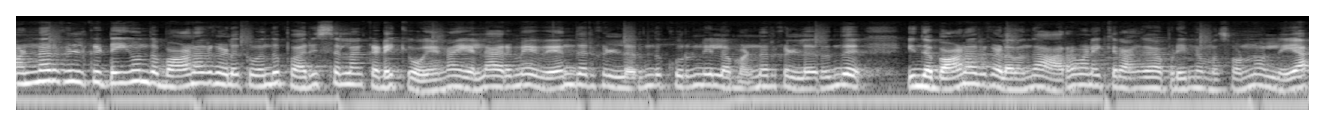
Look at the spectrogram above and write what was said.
மன்னர்கள்கிட்டையும் இந்த பாணர்களுக்கு வந்து பரிசெல்லாம் கிடைக்கும். ஏன்னா எல்லாருமே வேந்தர்கள்லேருந்து குறுநில மன்னர்கள்லேருந்து இந்த பாணர்களை வந்து அரவணைக்கிறாங்க அப்படின்னு நம்ம சொன்னோம் இல்லையா?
